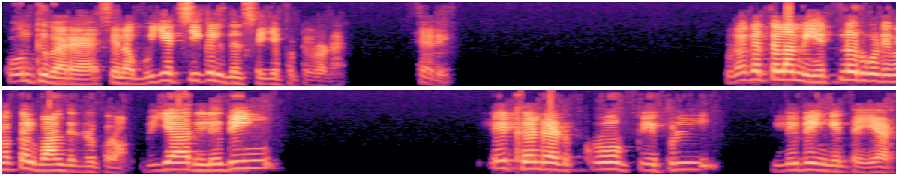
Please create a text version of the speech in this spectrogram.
கொண்டு வர சில முயற்சிகள் இதில் செய்யப்பட்டுள்ளன. சரி. உலகத்தில் நம்ம எட்நூறு கோடி மக்கள் வாழ்ந்துட்டு இருக்கிறோம். We are living 800 crore people living in the earth.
